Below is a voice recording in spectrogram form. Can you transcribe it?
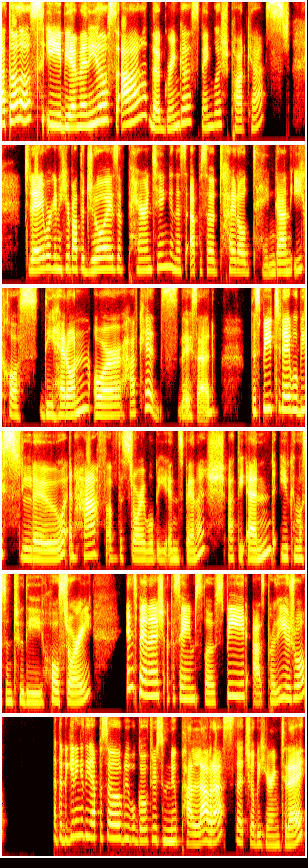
A todos y bienvenidos a the Gringa Spanglish podcast. Today we're going to hear about the joys of parenting in this episode titled Tengan hijos, dijeron, or have kids, they said. The speed today will be slow, and half of the story will be in Spanish. At the end, you can listen to the whole story in Spanish at the same slow speed as per the usual. At the beginning of the episode, we will go through some new palabras that you'll be hearing today.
